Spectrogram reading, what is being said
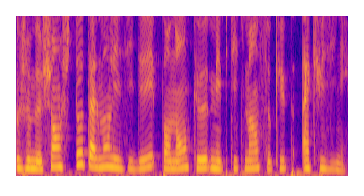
je me change totalement les idées pendant que mes petites mains s'occupent à cuisiner.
